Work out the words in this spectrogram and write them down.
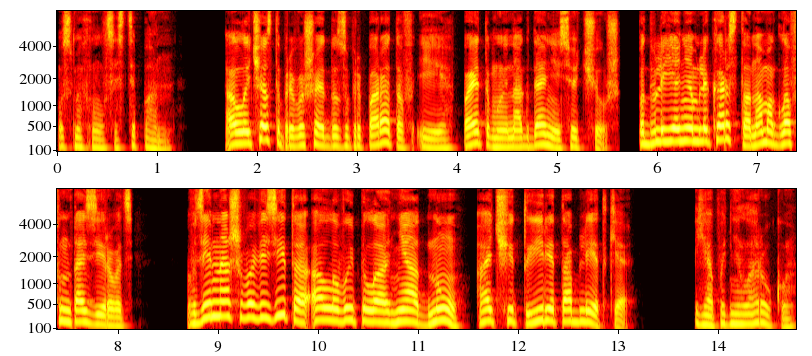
усмехнулся Степан. Алла часто превышает дозу препаратов и поэтому иногда несет чушь. Под влиянием лекарства она могла фантазировать. В день нашего визита Алла выпила не одну, а четыре таблетки. Я подняла руку.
